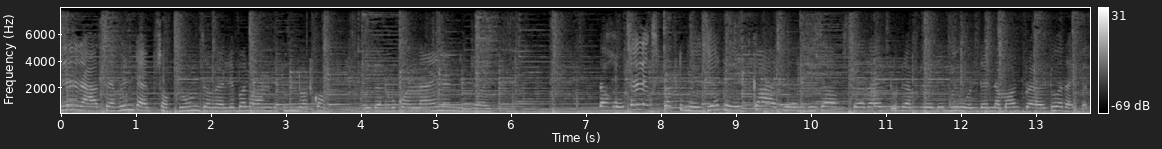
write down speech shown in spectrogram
There are 7 types of rooms available on booking.com. You can book online and enjoy it. The hotel expects major credit cards reserves the right to temporarily hold an amount prior to arrival.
